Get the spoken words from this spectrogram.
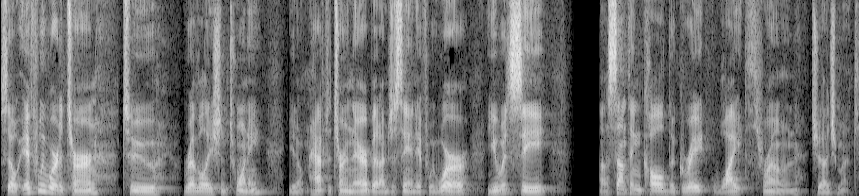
So, if we were to turn to Revelation 20, you don't have to turn there, but I'm just saying if we were, you would see uh, something called the Great White Throne Judgment.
